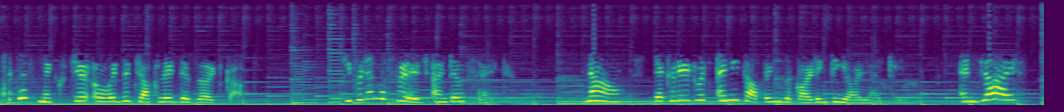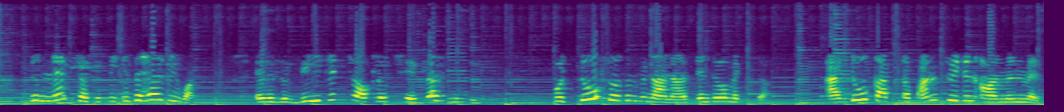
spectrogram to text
Pour this mixture over the chocolate dessert cup. Keep it in the fridge until set. Now, decorate with any toppings according to your liking. Enjoy! The next recipe is a healthy one. It is a vegan chocolate shake recipe. Put 2 frozen bananas into a mixer. Add 2 cups of unsweetened almond milk.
